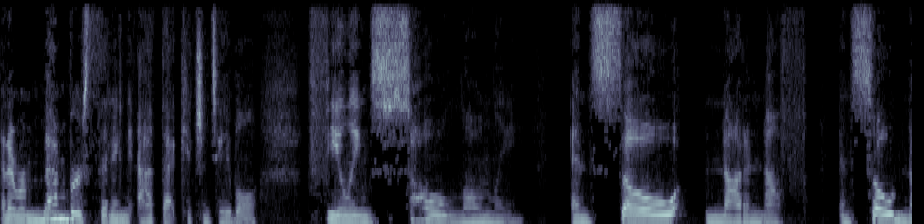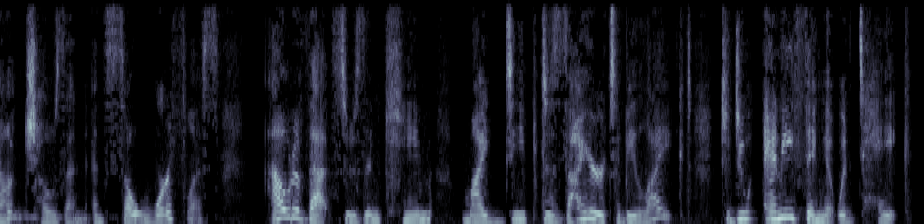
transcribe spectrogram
And I remember sitting at that kitchen table feeling so lonely and so not enough and so not chosen and so worthless out of that, Susan, came my deep desire to be liked, to do anything it would take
